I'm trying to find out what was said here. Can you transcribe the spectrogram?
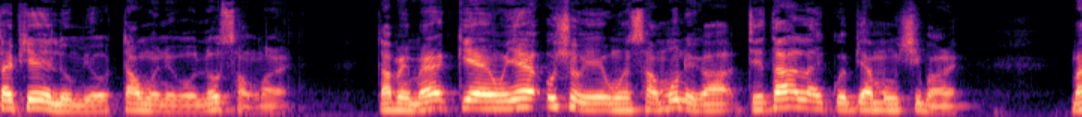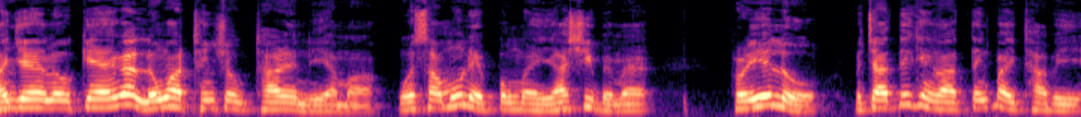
တိုက်ဖျက်ရေးလိုမျိုးတာဝန်တွေကိုလှုပ်ဆောင်ပါတယ် ဒါပေမဲ့ KN ရဲ့အုပ်ချုပ်ရေးဝန်ဆောင်မှုတွေကဒေသအလိုက်ကွဲပြားမှုရှိပါတယ်မန်ဂျန်လို KN ကလုံးဝထိန်းချုပ်ထားတဲ့နေရာမှာဝန်ဆောင်မှုတွေပုံမှန်ရရှိပေမဲ့ဖရီးလိုမကြသိခင်ကတင်ပိုက်ထားပြီး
